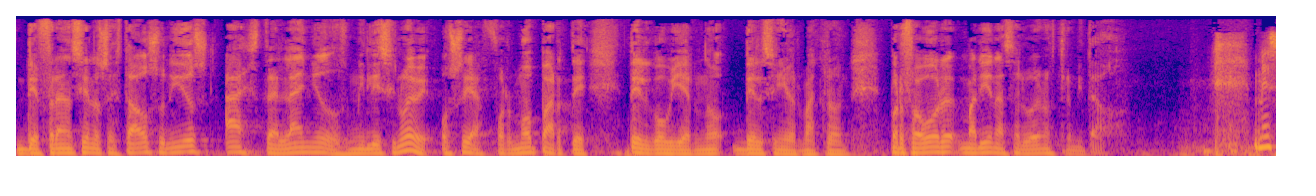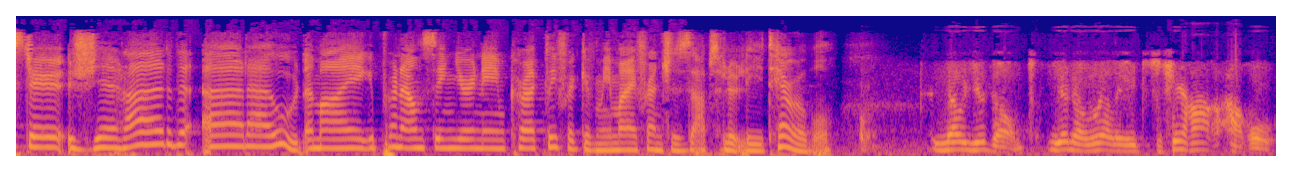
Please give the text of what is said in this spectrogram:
de Francia en los Estados Unidos hasta el año 2019, o sea, formó parte del gobierno del señor Macron. Por favor, Mariana, saluda a nuestro invitado. Mr. Gerard Araud. Am I pronouncing your name correctly? Forgive me, my French is absolutely terrible. No, you don't. You know, really, it's Gerard Araud.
